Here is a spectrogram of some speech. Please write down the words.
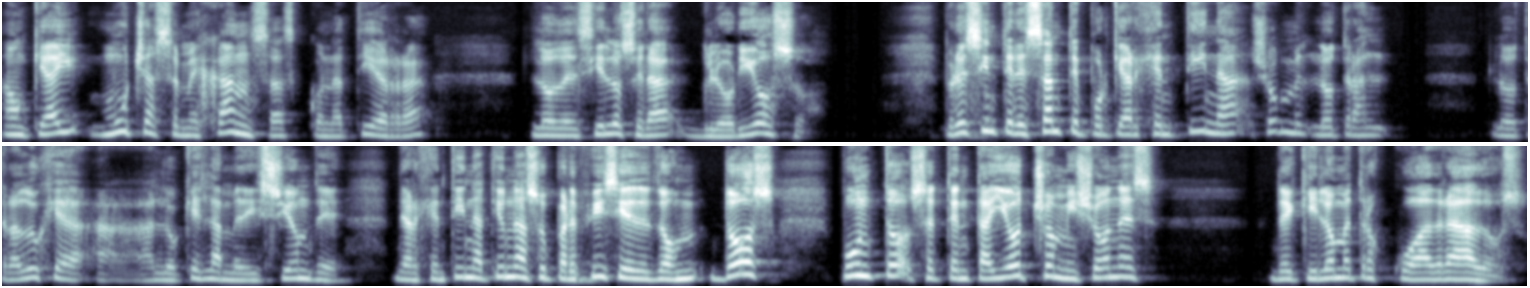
aunque hay muchas semejanzas con la tierra, lo del cielo será glorioso. Pero es interesante porque Argentina, yo lo, lo traduje a, lo que es la medición de, de Argentina, tiene una superficie de 2.78 millones de kilómetros cuadrados.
